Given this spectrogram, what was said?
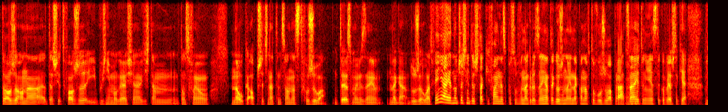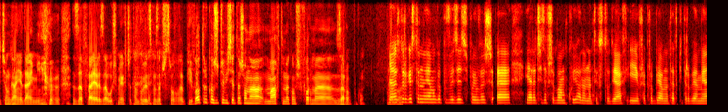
to, że ona też je tworzy i później mogę się gdzieś tam tą swoją naukę oprzeć na tym, co ona stworzyła. I to jest moim zdaniem mega duże ułatwienie, a jednocześnie też taki fajny sposób wynagrodzenia tego, że no jednak ona w to włożyła pracę mhm. i to nie jest tylko, wiesz, takie wyciąganie daj mi za frajer, za uśmiech, czy tam powiedzmy za przysłowiowe piwo, tylko rzeczywiście też ona ma w tym jakąś formę zarobku. No, ale z drugiej strony ja mogę powiedzieć, ponieważ e, ja raczej zawsze byłam kujonem na tych studiach i już jak robiłam notatki, to robiłam je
